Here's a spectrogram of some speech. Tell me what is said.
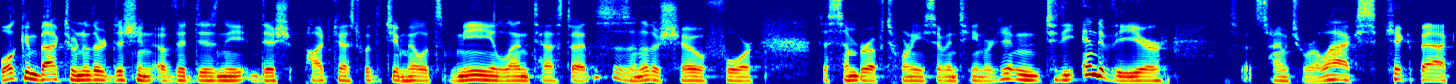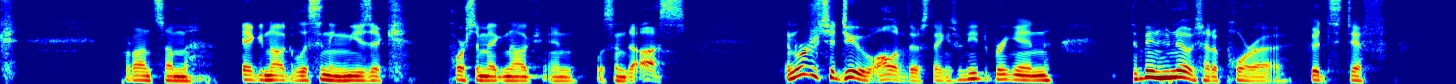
Welcome back to another edition of the Disney Dish podcast with Jim Hill. It's me, Len Testa. This is another show for December of 2017. We're getting to the end of the year, so it's time to relax, kick back, put on some eggnog listening music, pour some eggnog, and listen to us. In order to do all of those things, we need to bring in the man who knows how to pour a good stiff.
